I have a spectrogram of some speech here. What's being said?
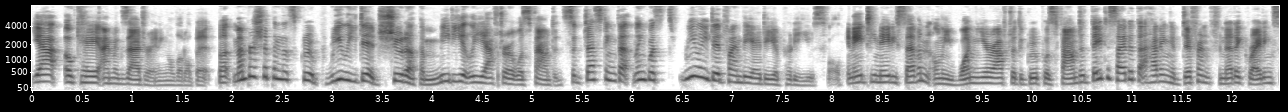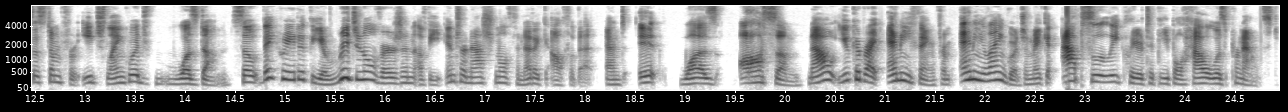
Yeah, okay, I'm exaggerating a little bit, but membership in this group really did shoot up immediately after it was founded, suggesting that linguists really did find the idea pretty useful. In 1887, only one year after the group was founded, they decided that having a different phonetic writing system for each language was done. So they created the original version of the International Phonetic Alphabet, and it was awesome. Now you could write anything from any language and make it absolutely clear to people how it was pronounced,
